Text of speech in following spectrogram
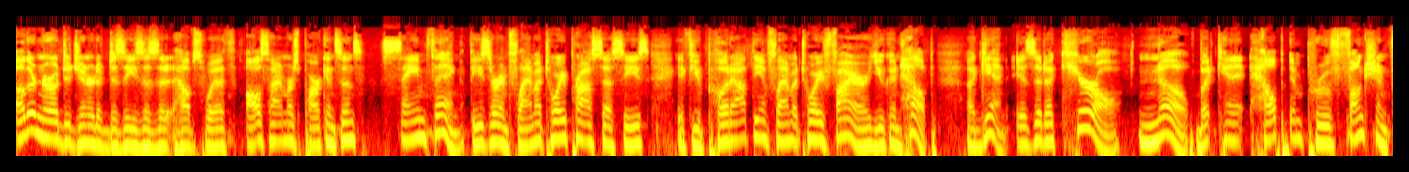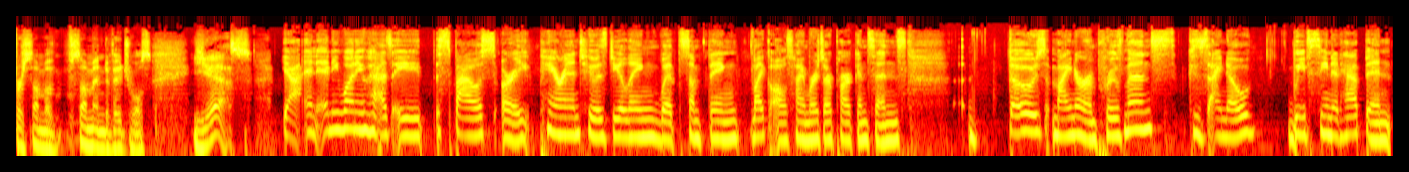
Other neurodegenerative diseases that it helps with, Alzheimer's, Parkinson's, same thing. These are inflammatory processes. If you put out the inflammatory fire, you can help. Again, is it a cure-all? No, but can it help improve function for some of some individuals? Yes. Yeah, and anyone who has a spouse or a parent who is dealing with something like Alzheimer's or Parkinson's, those minor improvements, because I know we've seen it happen,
